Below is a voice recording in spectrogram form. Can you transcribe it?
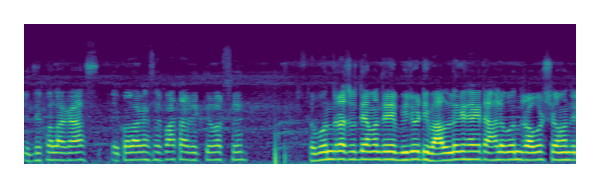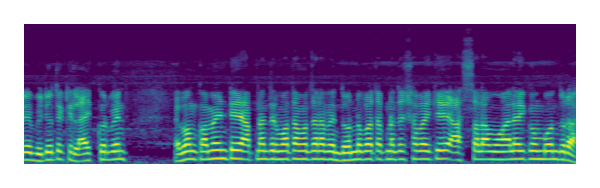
এই যে কলা গাছ, এই কলা গাছের পাতা দেখতে পাচ্ছেন। তো বন্ধুরা, যদি আমাদের এই ভিডিওটি ভালো লেগে থাকে, তাহলে বন্ধুরা অবশ্যই আমাদের এই ভিডিওতে একটি লাইক করবেন এবং কমেন্টে আপনাদের মতামত জানাবেন। ধন্যবাদ আপনাদের সবাইকে। আসসালামু আলাইকুম, বন্ধুরা।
